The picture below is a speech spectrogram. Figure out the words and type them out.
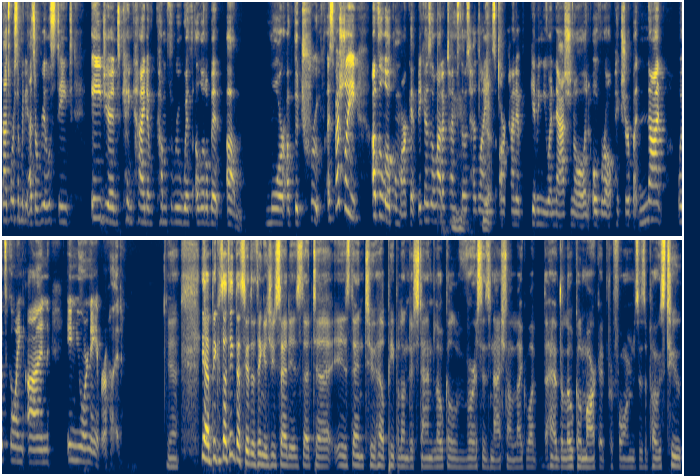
that's where somebody as a real estate agent can kind of come through with a little bit um more of the truth especially of the local market because a lot of times Mhm. those yeah. headlines are kind of giving you a national and overall picture but not what's going on in your neighborhood Yeah. Yeah, because I think that's the other thing, as you said, is that uh, is then to help people understand local versus national, like what how the local market performs as opposed to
